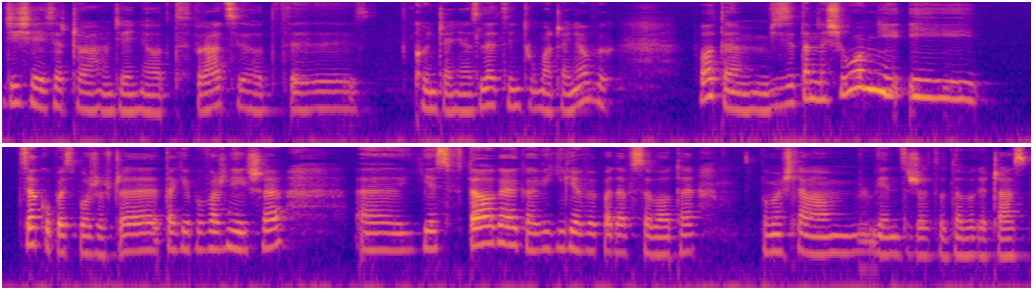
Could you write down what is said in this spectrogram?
Dzisiaj zaczęłam dzień od pracy, od y, kończenia zleceń tłumaczeniowych. Potem wizyta na siłowni i zakupy spożywcze, takie poważniejsze. Y, Jest wtorek, a Wigilia wypada w sobotę. Pomyślałam więc, że to dobry czas,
